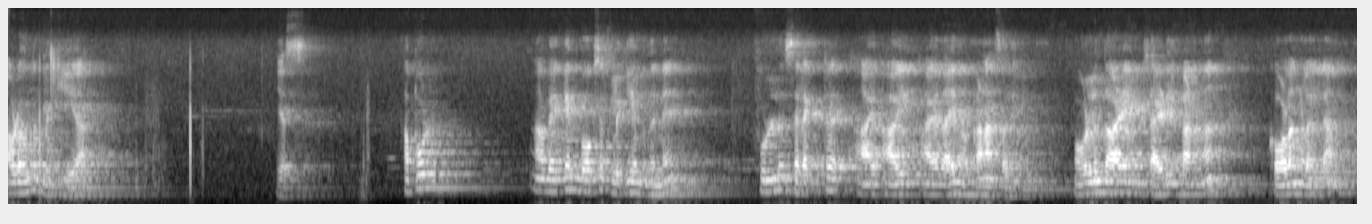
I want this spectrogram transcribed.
അവിടെ ഒന്ന് ക്ലിക്ക് ചെയ്യുക. യെസ് അപ്പോൾ ആ വേക്കന്റ് ബോക്സ് ക്ലിക്ക് ചെയ്യുമ്പോൾ തന്നെ ഫുള്ള് സെലക്ട് ആയി ആയതായി നമുക്ക് കാണാൻ സാധിക്കും. മുകളിലും താഴെയും സൈഡിൽ കാണുന്ന കോളങ്ങളെല്ലാം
